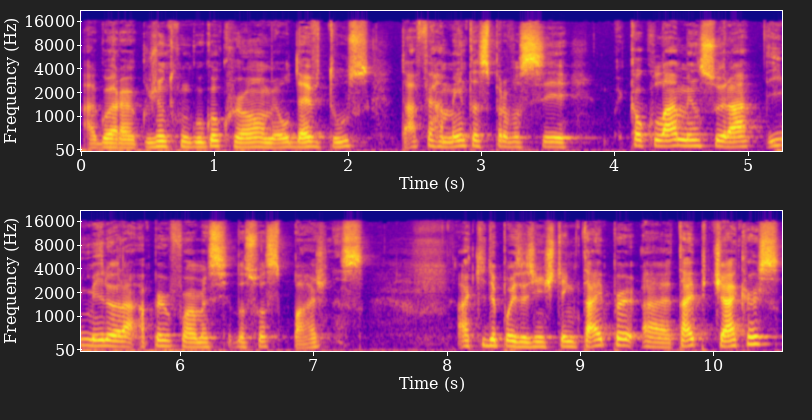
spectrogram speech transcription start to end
agora junto com o Google Chrome ou DevTools, tá? ferramentas para você calcular, mensurar e melhorar a performance das suas páginas. Aqui depois a gente tem type, uh, type checkers,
